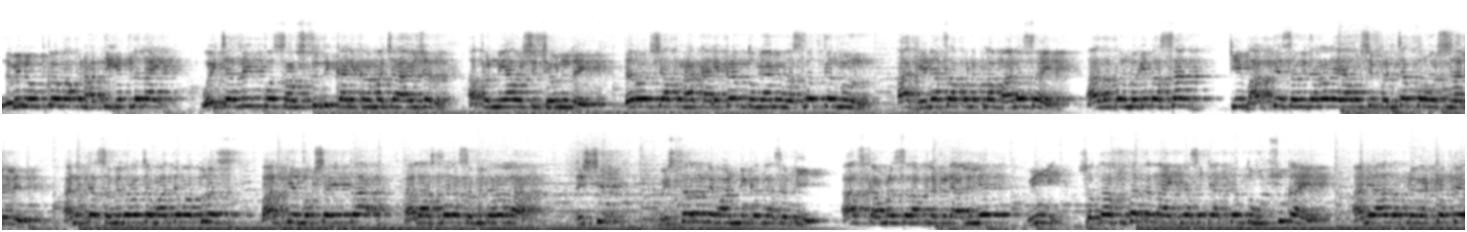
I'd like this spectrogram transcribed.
नवीन उपक्रम आपण हाती घेतलेला आहे. वैचारिक व सांस्कृतिक कार्यक्रमाचे आयोजन आपण यावर्षी ठेवलेलं आहे. दरवर्षी आपण हा कार्यक्रम तुम्ही आम्ही वसमतकर म्हणून हा घेण्याचा आपण आपला मानस आहे. आज आपण बघित असाल की भारतीय संविधानाला यावर्षी पंच्याहत्तर वर्ष झालेली आहेत. आणि त्या संविधानाच्या माध्यमातूनच भारतीय लोकशाहीचा आला असलेल्या संविधानाला निश्चित विस्ताराने मांडणी करण्यासाठी आज कांबळे सर आपल्याकडे आलेले मी स्वतः सुद्धा त्यांना ऐकण्यासाठी अत्यंत उत्सुक आहे. आणि आज आपले व्याख्याते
